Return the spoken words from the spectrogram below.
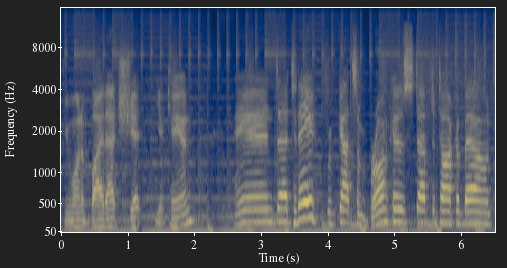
if you want to buy that shit, you can. And uh, today we've got some Broncos stuff to talk about.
